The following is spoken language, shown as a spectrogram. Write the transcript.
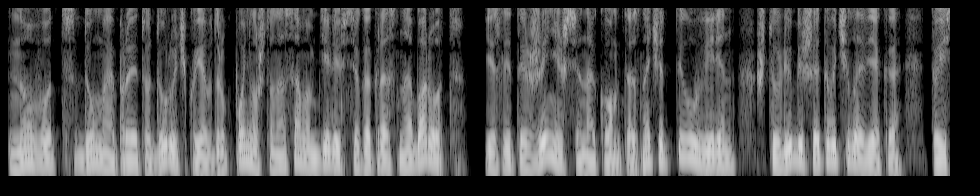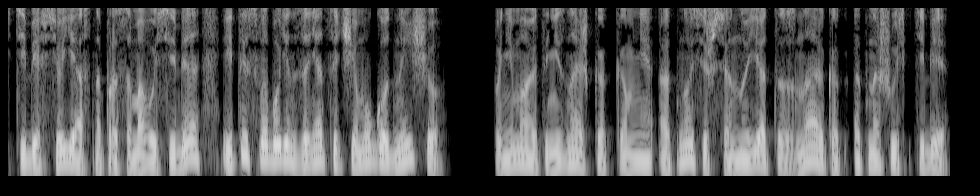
Но вот, думая про эту дурочку, я вдруг понял, что на самом деле все как раз наоборот. Если ты женишься на ком-то, значит, ты уверен, что любишь этого человека, то есть тебе все ясно про самого себя, и ты свободен заняться чем угодно еще. Понимаю, ты не знаешь, как ко мне относишься, но я-то знаю, как отношусь к тебе.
